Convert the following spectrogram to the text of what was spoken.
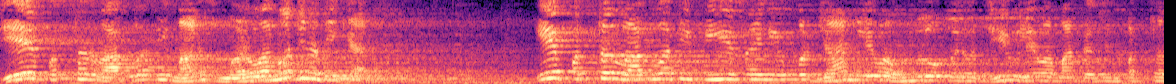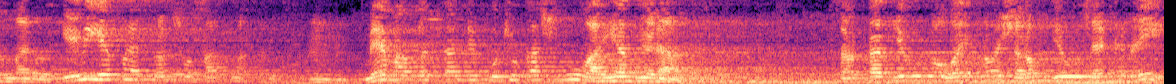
જે પથ્થર વાગવાથી માણસ મરવાનો જ નથી ક્યારે એ પથ્થર વાગવાથી પીએસઆઈ ની ઉપર જાન લેવા હુમલો કર્યો જીવ લેવા માટે જઈને પથ્થર માર્યો. એવી એફઆઈઆર ત્રણસો સાતમાં કરી. મેં મામલતદારને પૂછ્યું કે શું વાહિયાત આવે સરકાર જેવું તો હોય ન શરમ જેવું છે કે નહીં?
